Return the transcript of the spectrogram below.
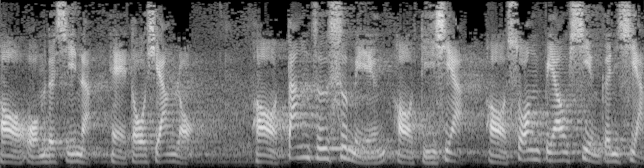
哦，我们的心呐，哎，都相容。哦，当知是名，哦，底下哦，双标性跟相，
